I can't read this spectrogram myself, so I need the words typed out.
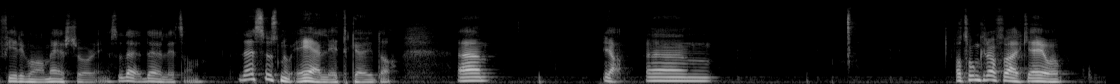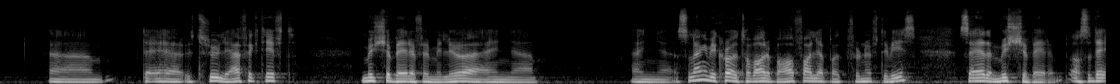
fire ganger mer stråling. Så det, det er litt sånn Det syns nå er litt gøy, da. Um, ja. Um, atomkraftverk er jo um, det er utrolig effektivt. Mye bedre for miljøet enn eh, en, Så lenge vi klarer å ta vare på avfallet på et fornuftig vis, så er det mye bedre. Altså det,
